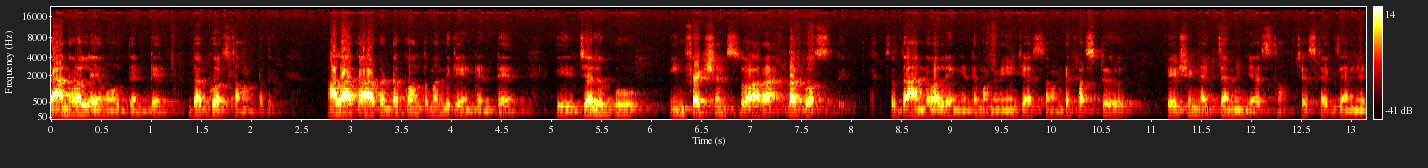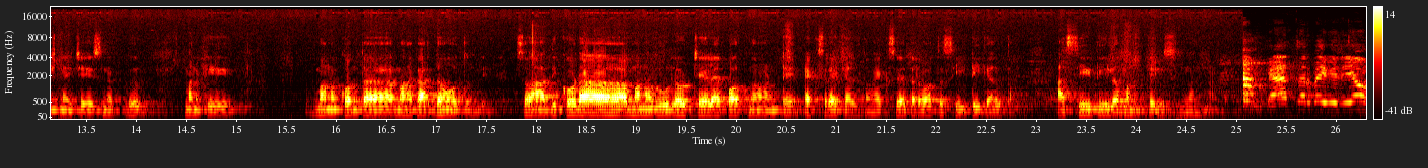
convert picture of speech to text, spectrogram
దానివల్ల ఏమవుద్దంటే దగ్గు వస్తూ ఉంటుంది. అలా కాకుండా కొంతమందికి ఏంటంటే ఈ జలుబు ఇన్ఫెక్షన్స్ ద్వారా దగ్గు వస్తుంది సో దానివల్ల ఏంటంటే మనం ఏం చేస్తామంటే ఫస్ట్ పేషెంట్ని ఎగ్జామిన్ చేస్తాం. చెస్ట్ ఎగ్జామినేషన్ అవి చేసినప్పుడు మనకి మనం కొంత మనకు అర్థం అవుతుంది. సో అది కూడా మనం రూల్ అవుట్ చేయలేకపోతున్నాం అంటే ఎక్స్రేకి వెళ్తాం. ఎక్స్రే తర్వాత సిటీకి వెళ్తాం. ఆ సిటీలో మనకు తెలుస్తుంది అన్నమాట. క్యాన్సర్ పై విజయం.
